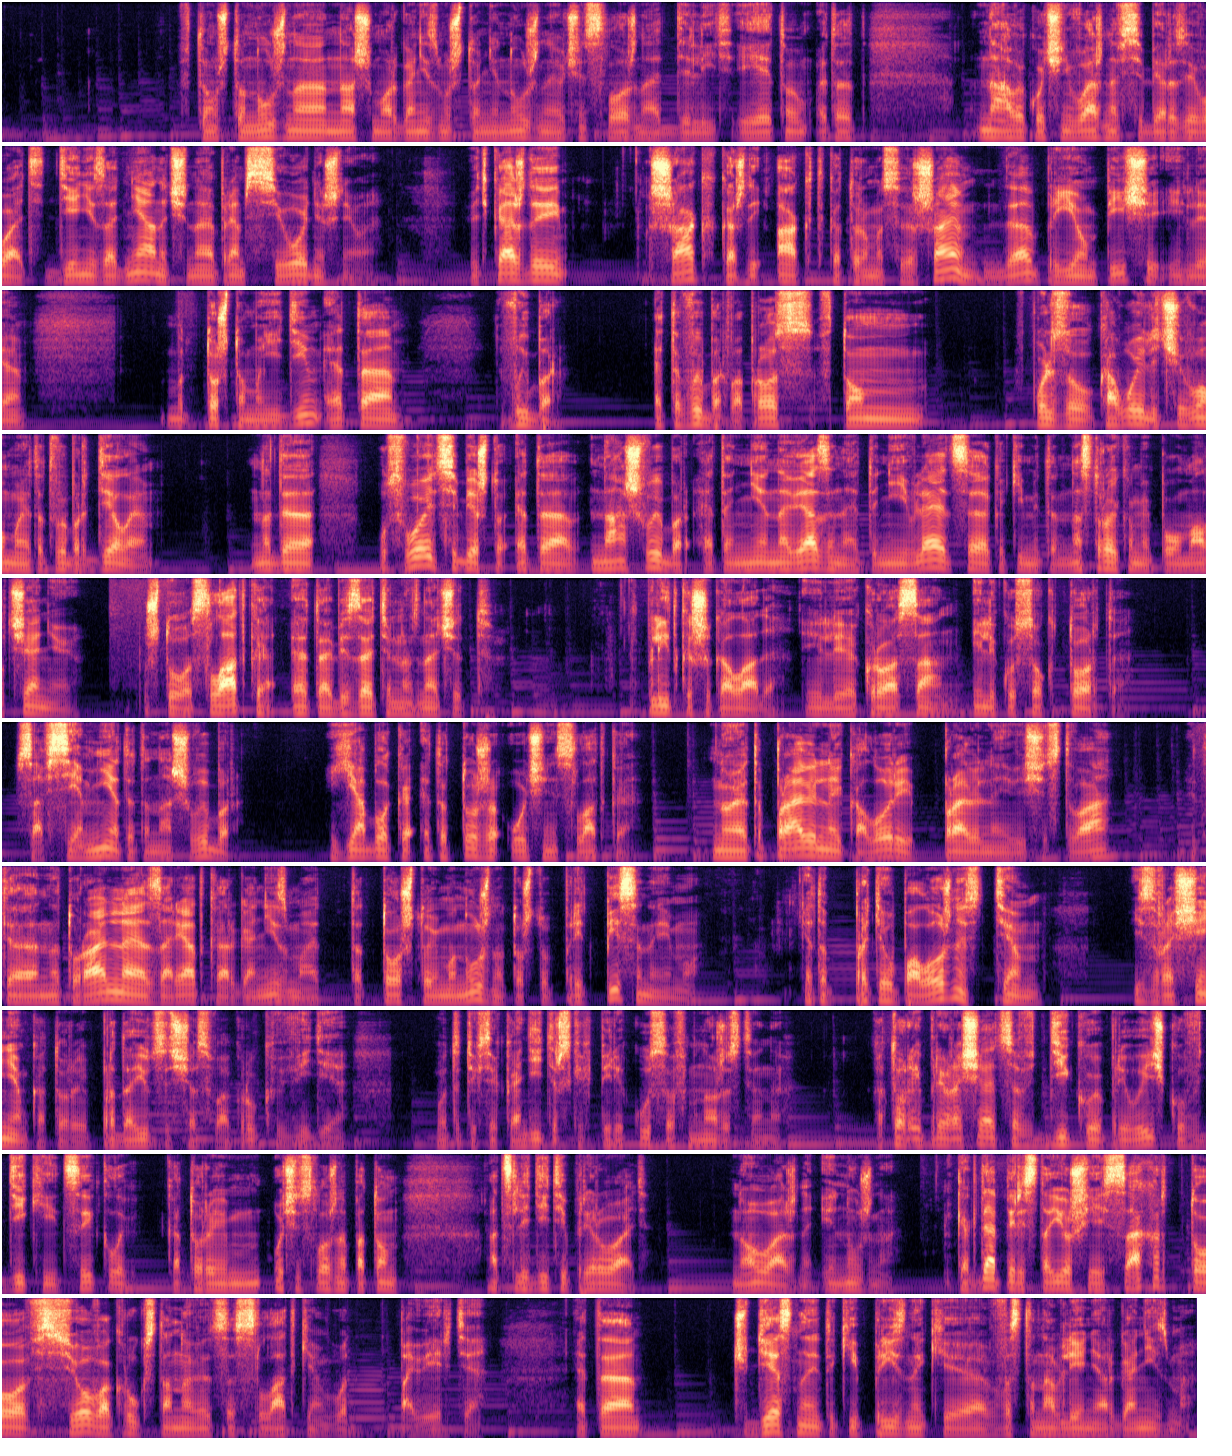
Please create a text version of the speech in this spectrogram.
в том, что нужно нашему организму, что не нужно, и очень сложно отделить. И это, этот навык очень важно в себе развивать день изо дня, начиная прямо с сегодняшнего. Ведь каждый шаг, каждый акт, который мы совершаем, да, прием пищи или вот то, что мы едим, это выбор. Это выбор. Вопрос в том, в пользу кого или чего мы этот выбор делаем. Надо усвоить себе, что это наш выбор, это не навязано, это не является какими-то настройками по умолчанию. Что сладко — это обязательно значит плитка шоколада, или круассан, или кусок торта. Совсем нет, это наш выбор. Яблоко — это тоже очень сладко. Но это правильные калории, правильные вещества. Это натуральная зарядка организма. Это то, что ему нужно, то, что предписано ему — это противоположность тем извращениям, которые продаются сейчас вокруг в виде вот этих всех кондитерских перекусов множественных, которые превращаются в дикую привычку, в дикие циклы, которые очень сложно потом отследить и прервать. Но важно и нужно. Когда перестаешь есть сахар, то все вокруг становится сладким, вот поверьте. Это чудесные такие признаки восстановления организма.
